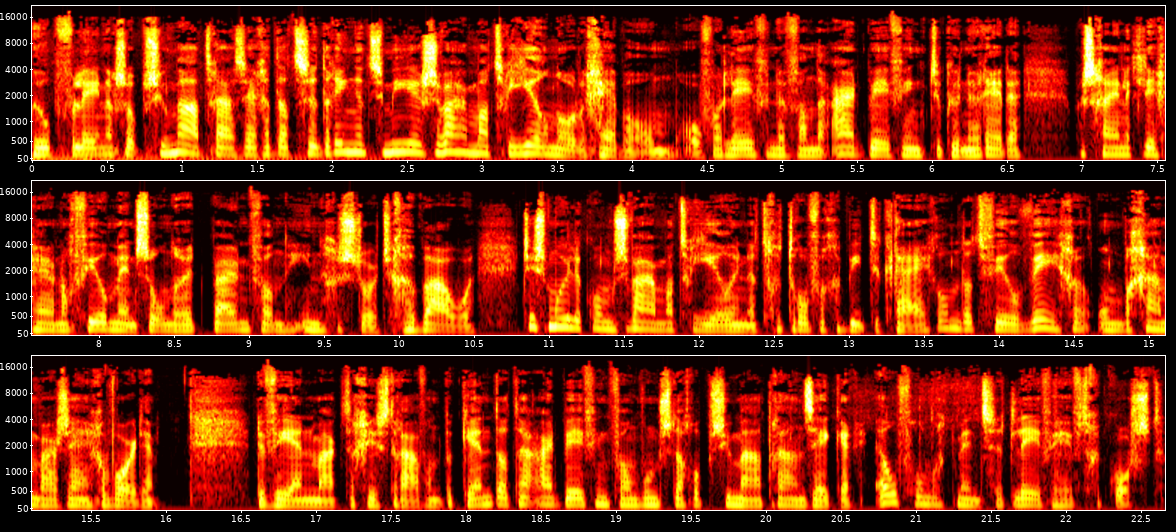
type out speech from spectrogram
Hulpverleners op Sumatra zeggen dat ze dringend meer zwaar materieel nodig hebben om overlevenden van de aardbeving te kunnen redden. Waarschijnlijk liggen er nog veel mensen onder het puin van ingestorte gebouwen. Het is moeilijk om zwaar materieel in het getroffen gebied te krijgen omdat veel wegen onbegaanbaar zijn geworden. De VN maakte gisteravond bekend dat de aardbeving van woensdag op Sumatra aan zeker 1100 mensen het leven heeft gekost.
